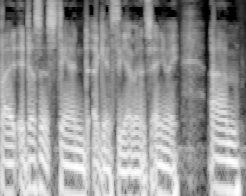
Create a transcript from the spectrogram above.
but it doesn't stand against the evidence anyway. Um,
